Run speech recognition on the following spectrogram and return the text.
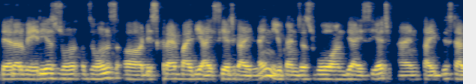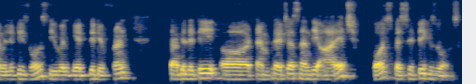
there are various zone, zones uh, described by the ICH guideline. You can just go on the ICH and type the stability zones. You will get the different stability uh, temperatures and the RH for specific zones,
